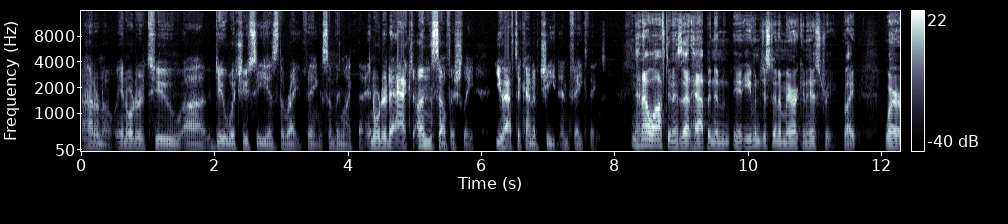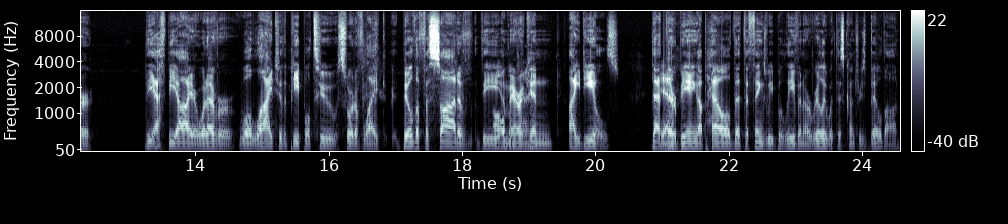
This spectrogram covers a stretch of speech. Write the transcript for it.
I don't know, in order to uh, do what you see as the right thing, something like that. In order to act unselfishly, you have to kind of cheat and fake things. And how often has that happened in, in even just in American history, right? Where the FBI or whatever will lie to the people to sort of like build a facade of the American ideals that yeah. they're being upheld, that the things we believe in are really what this country's built on,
